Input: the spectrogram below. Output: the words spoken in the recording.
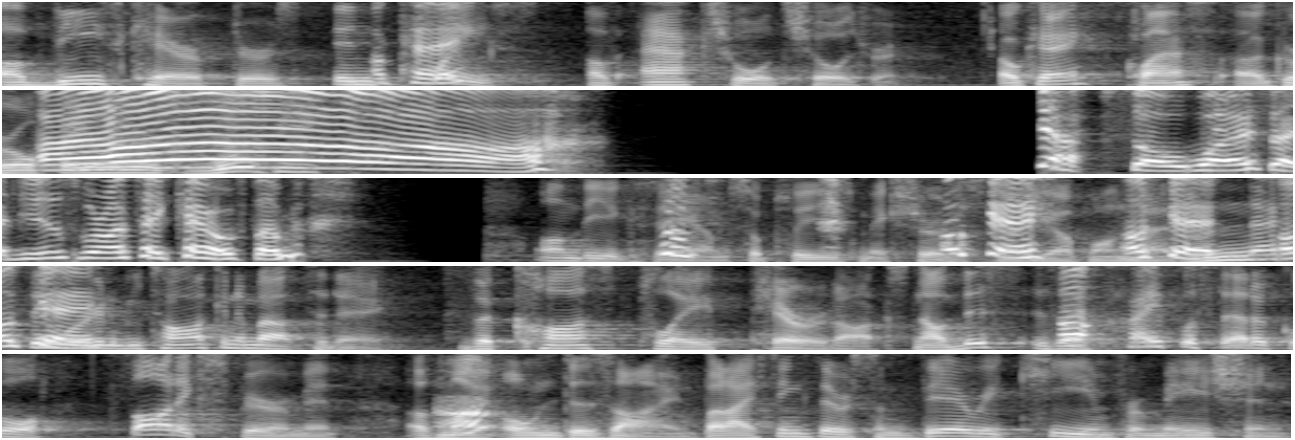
of these characters in Okay. place of actual children. Okay, class, uh, girl Ah. Yeah, so what I said, you just want to take care of them. on the exam, so please make sure to Okay, study up on that. okay, The next thing we're going to be talking about today, the cosplay paradox. Now, this is a hypothetical thought experiment of my own design, but I think there's some very key information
